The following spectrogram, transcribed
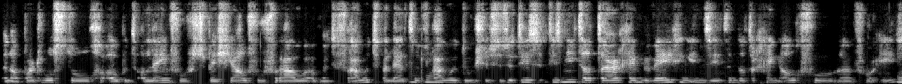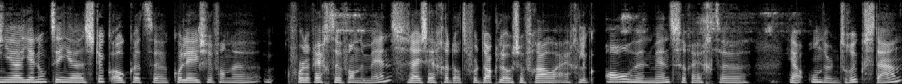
een apart hostel geopend, alleen voor speciaal voor vrouwen, ook met vrouwentoiletten, okay. vrouwendouches. Dus het is, het is niet dat daar geen beweging in zit en dat er geen oog voor, uh, voor is. Ja, jij noemt in je stuk ook het uh, college van de, voor de rechten van de mens. Zij zeggen dat voor dakloze vrouwen eigenlijk al hun mensenrechten ja, onder druk staan.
